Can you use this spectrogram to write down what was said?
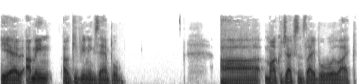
Yeah. I mean, I'll give you an example. Uh, Michael Jackson's label were like,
